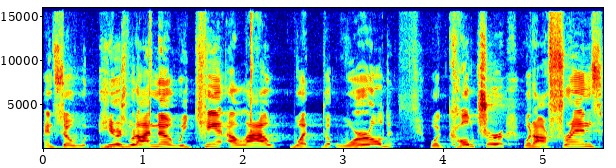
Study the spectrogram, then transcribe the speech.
And so here's what I know we can't allow what the world, what culture, what our friends,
